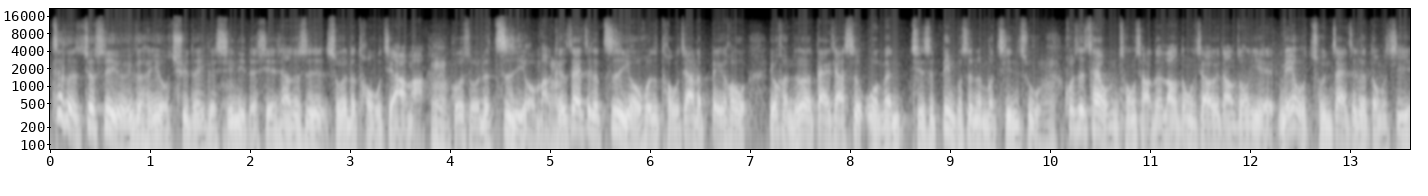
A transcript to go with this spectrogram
这个就是有一个很有趣的一个心理的现象，就是所谓的头家嘛，嗯，或者所谓的自由嘛。可是在这个自由或者头家的背后，有很多的代价是我们其实并不是那么清楚，或是在我们从小的劳动教育当中也没有存在这个东西，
